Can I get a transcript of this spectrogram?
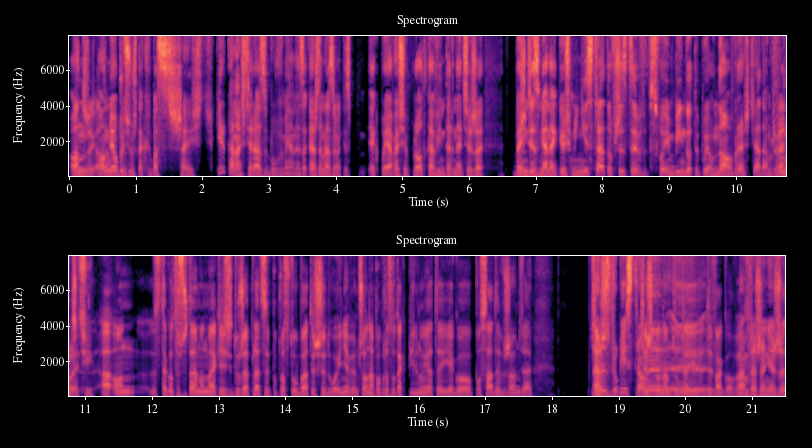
On, Andrzej on miał Adamczyk. być już tak chyba z sześć, kilkanaście razy był wymieniany. Za każdym razem, jak, jest, jak pojawia się plotka w internecie, że będzie zmiana jakiegoś ministra, to wszyscy w swoim bingo typują, no wreszcie Adamczyk Wręcz, poleci. a on, z tego co czytałem, on ma jakieś duże plecy po prostu u Beaty Szydło i nie wiem, czy ona po prostu tak pilnuje tej jego posady w rządzie? No, ale Cięż- z drugiej strony ciężko nam tutaj yy, dywagować. Mam wrażenie, że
